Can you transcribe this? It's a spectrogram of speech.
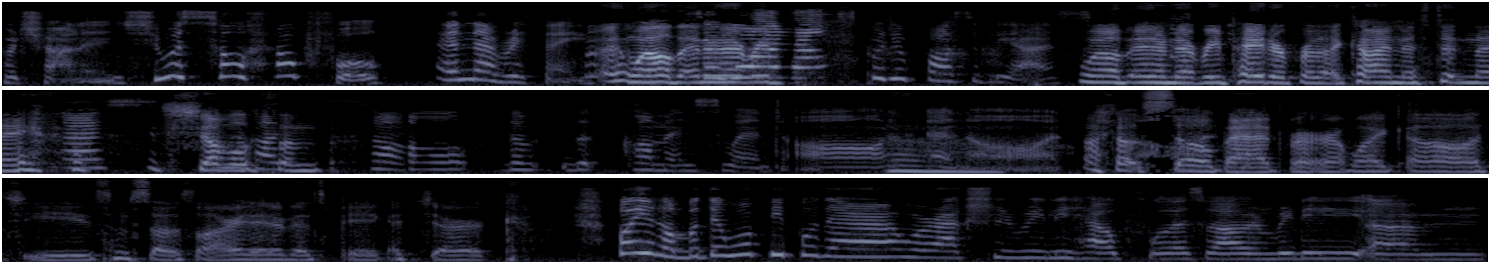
her challenge. She was so helpful and everything. Well, the so internet. What re- else could you possibly ask? Well, the internet repaid her for that kindness, didn't they? Yes. Shoveled oh some. So the the comments went on and on. I felt so bad for her. I'm like, oh, jeez, I'm so sorry. The internet's being a jerk. But you know, but there were people there who were actually really helpful as well and really. Um,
